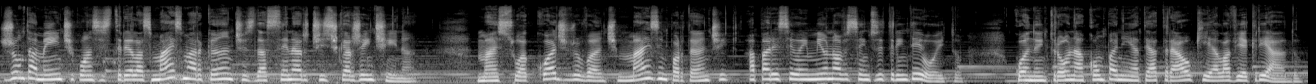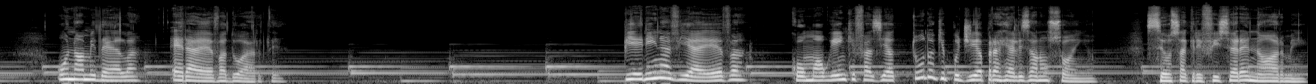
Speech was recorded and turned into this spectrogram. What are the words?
juntamente com as estrelas mais marcantes da cena artística argentina. Mas sua coadjuvante mais importante apareceu em 1938, quando entrou na companhia teatral que ela havia criado. O nome dela era Eva Duarte. Pierina via Eva como alguém que fazia tudo o que podia para realizar um sonho seu sacrifício era enorme.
